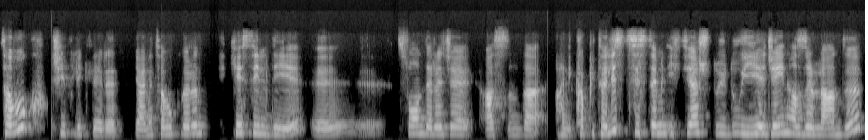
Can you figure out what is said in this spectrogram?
Tavuk çiftlikleri yani tavukların kesildiği e, son derece aslında hani kapitalist sistemin ihtiyaç duyduğu yiyeceğin hazırlandığı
